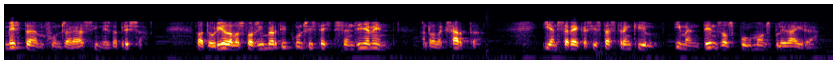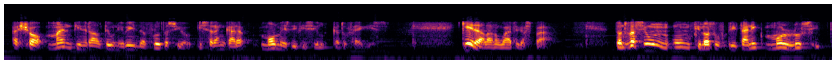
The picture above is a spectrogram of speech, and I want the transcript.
més t'enfonsaràs i més de pressa. La teoria de l'esforç invertit consisteix senzillament en relaxar-te i en saber que si estàs tranquil i mantens els pulmons ple d'aire, això mantindrà el teu nivell de flotació i serà encara molt més difícil que t'ofeguis. Qui era Alan Watts Gaspar? Doncs va ser un, un filòsof britànic molt lúcid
